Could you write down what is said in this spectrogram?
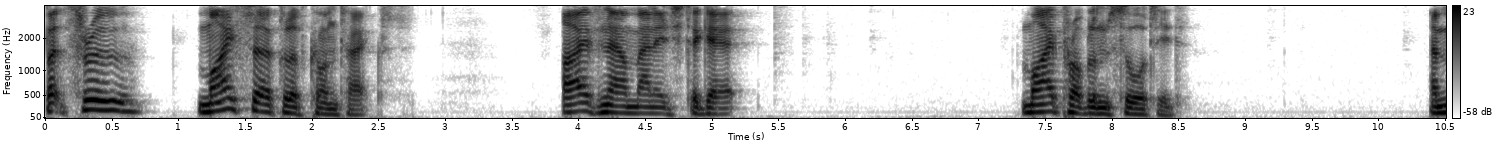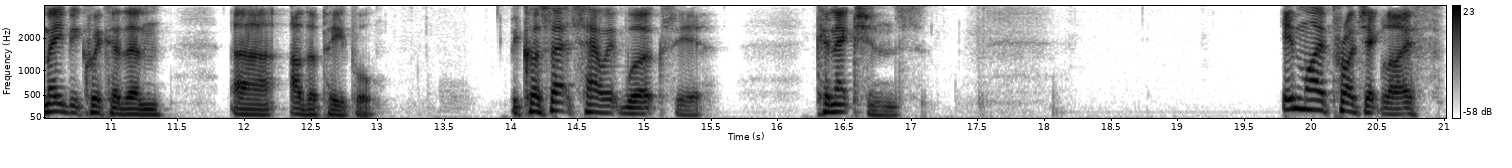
But through my circle of contacts i've now managed to get my problem sorted. And maybe quicker than uh, other people. Because that's how it works here. Connections. In my project life,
